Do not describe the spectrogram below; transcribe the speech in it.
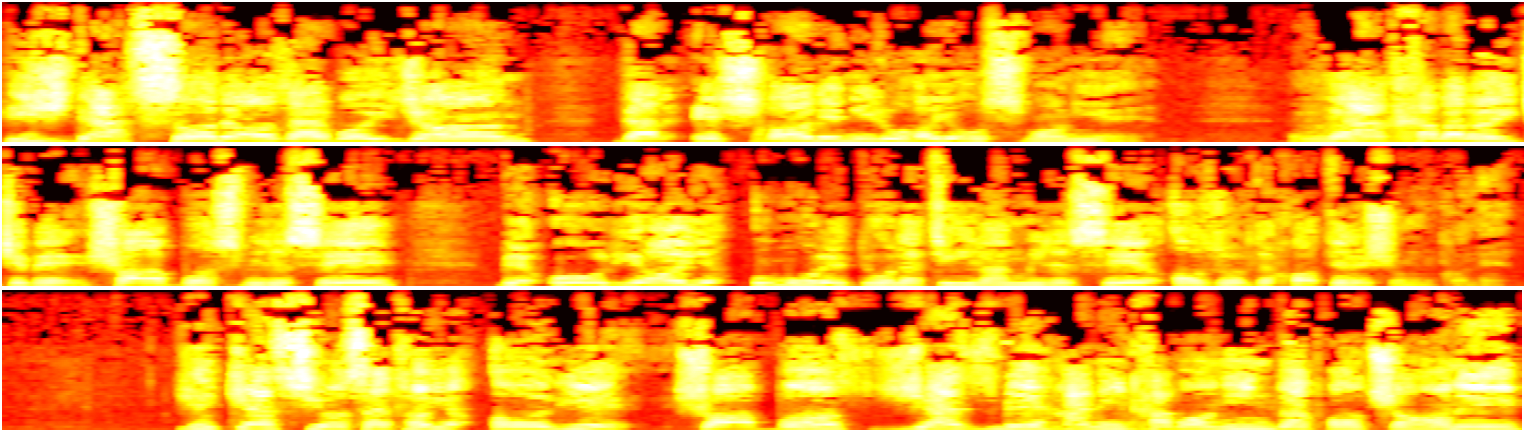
18 سال آذربایجان در اشغال نیروهای عثمانیه و خبرهایی که به شاه عباس می‌رسه به اولیای امور دولت ایران می‌رسه آزرد خاطرشون می‌کنه. یکی از سیاست های عالی شاه عباس جذب همین قوانین و پادشاهان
